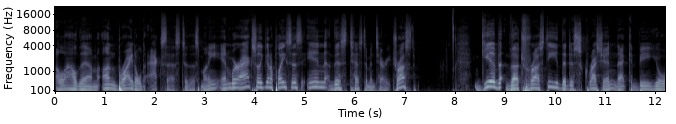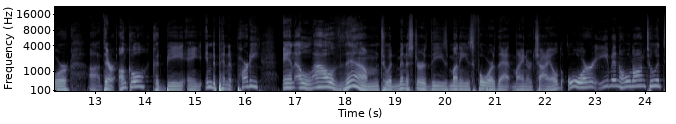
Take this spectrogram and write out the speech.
allow them unbridled access to this money, and we're actually going to place this in this testamentary trust. Give the trustee the discretion. That could be your uh, their uncle, could be a independent party, and allow them to administer these monies for that minor child or even hold on to it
